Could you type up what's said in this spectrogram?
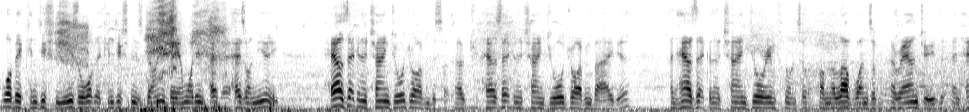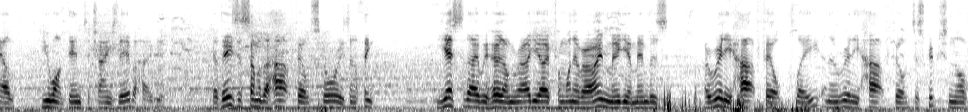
what their condition is or what their condition is going to be and what impact that has on you. How's that going to change your driving? Uh, how's that going to change your driving behaviour? And how's that going to change your influence on the loved ones around you and how you want them to change their behaviour? Now, these are some of the heartfelt stories, and I think yesterday we heard on radio from one of our own media members a really heartfelt plea and a really heartfelt description of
